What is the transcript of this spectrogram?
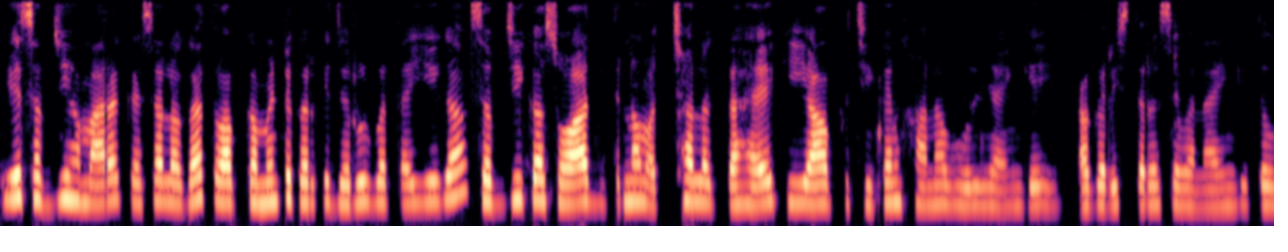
ये सब्ज़ी हमारा कैसा लगा तो आप कमेंट करके ज़रूर बताइएगा। सब्ज़ी का स्वाद इतना अच्छा लगता है कि आप चिकन खाना भूल जाएँगे, अगर इस तरह से बनाएँगे तो।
